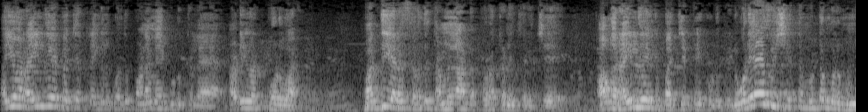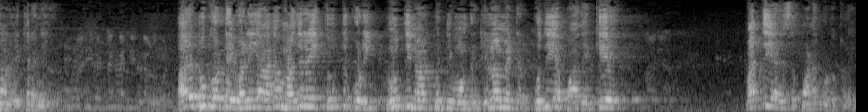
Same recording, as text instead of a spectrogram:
ஐயோ ரயில்வே பட்ஜெட்ல எங்களுக்கு வந்து பணமே கொடுக்கல அப்படின்னு போடுவார். மத்திய அரசு வந்து தமிழ்நாட்டை புறக்கணிச்சிருச்சு. அவங்க ரயில்வேக்கு பட்ஜெட்டே கொடுக்கல ஒரே ஒரு விஷயத்தை மட்டும் உங்களுக்கு முன்னால் வைக்கிறாங்க அருப்புக்கோட்டை வழியாக மதுரை தூத்துக்குடி நூத்தி நாற்பத்தி மூன்று கிலோமீட்டர் புதிய பாதைக்கு மத்திய அரசு பணம் கொடுக்கலை.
